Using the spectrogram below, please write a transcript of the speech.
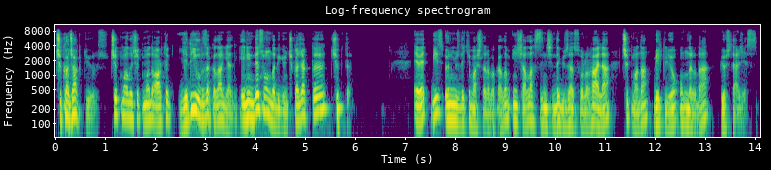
çıkacak diyoruz. Çıkmadı çıkmadı artık 7 yıldıza kadar geldik. Eninde sonunda bir gün çıkacaktı, çıktı. Evet biz önümüzdeki maçlara bakalım. İnşallah sizin için de güzel sorular hala çıkmadan bekliyor. Onları da göstereceğiz.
